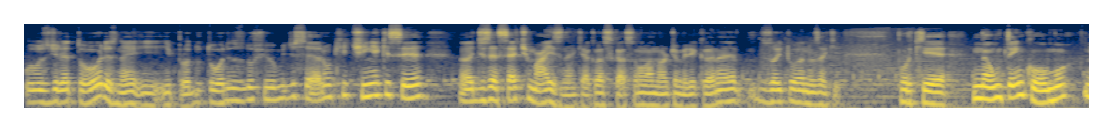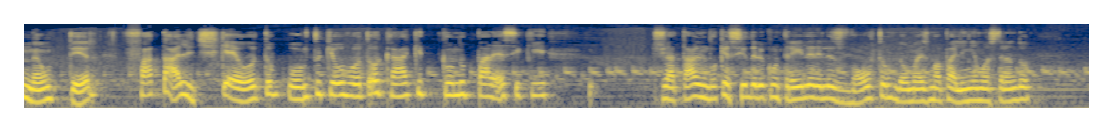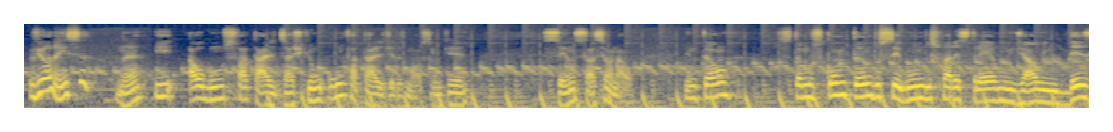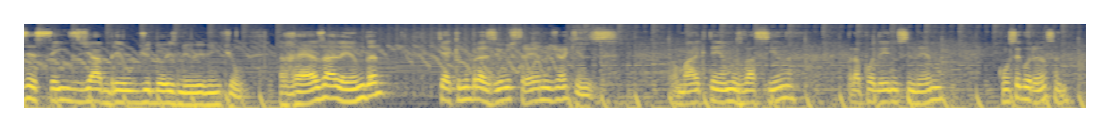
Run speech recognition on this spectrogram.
os diretores né, e, e, produtores do filme disseram que tinha que ser uh, 17 mais, né, que a classificação lá norte-americana é 18 anos aqui. Porque não tem como não ter fatality, que é outro ponto que eu vou tocar que quando parece que já tá enlouquecido ele com o trailer, eles voltam, dão mais uma palhinha mostrando violência, né? E alguns fatalities. Acho que um, um fatality eles mostram que é sensacional. Então, estamos contando segundos para a estreia mundial em 16 de abril de 2021. reza a lenda que aqui no Brasil estreia no dia 15. Tomara que tenhamos vacina para poder ir no cinema com segurança, né?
